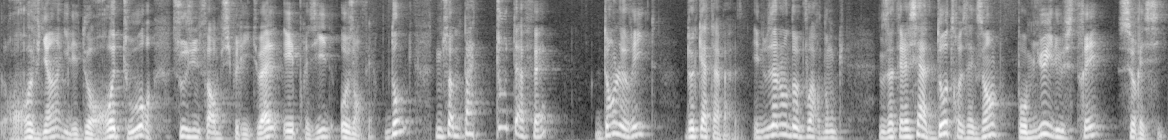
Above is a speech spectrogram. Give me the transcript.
revient, il est de retour sous une forme spirituelle et préside aux enfers. Donc, nous ne sommes pas tout à fait dans le rite de Catabase. Et nous allons devoir donc nous intéresser à d'autres exemples pour mieux illustrer ce récit.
